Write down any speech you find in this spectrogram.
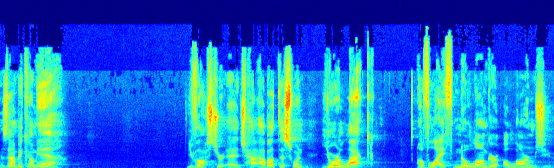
has now become, yeah, you've lost your edge. How about this one? Your lack of life no longer alarms you.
